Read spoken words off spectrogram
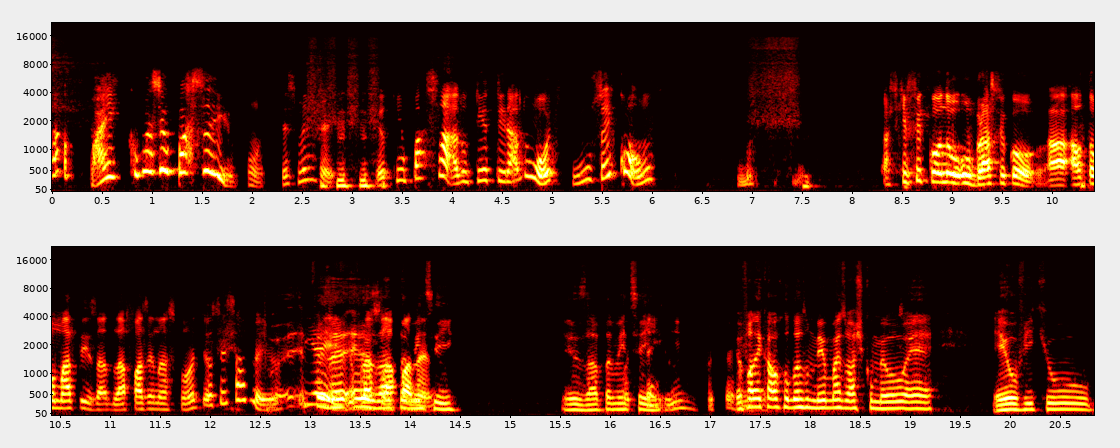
Rapaz, como assim eu passei? Pô, desse mesmo jeito. Eu tinha passado, eu tinha tirado um 8, não sei como. Acho que ficou no. O braço ficou automatizado lá fazendo as contas eu sem saber. E aí, é, o exatamente isso aí. Exatamente isso aí. foi Eu falei cálculo 2 no meu, mas eu acho que o meu é. Eu vi que o.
